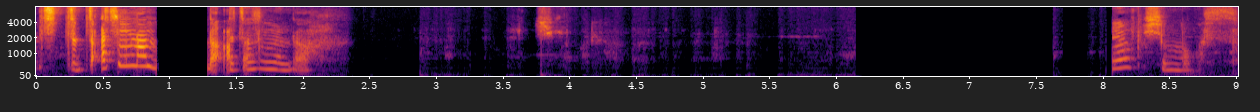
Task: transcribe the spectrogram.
진짜 짜증난다. 아, 짜증난다. 그냥 푸션 먹었어.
